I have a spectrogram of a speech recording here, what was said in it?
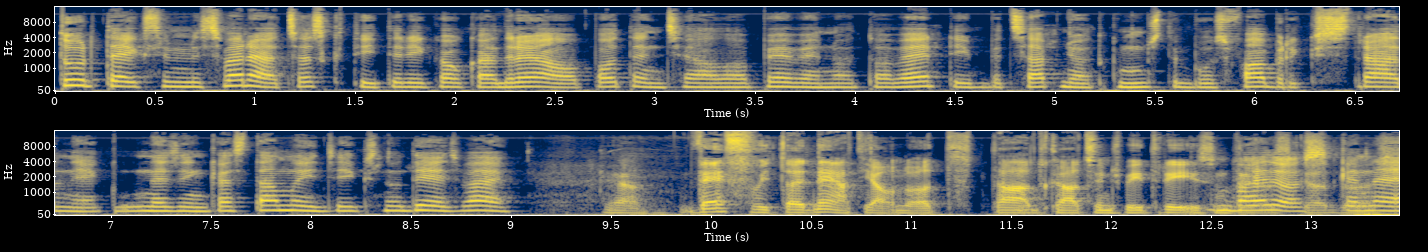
Tur, teiksim, es varētu saskatīt arī kaut kādu reālu potenciālo pievienoto vērtību, bet sapņot, ka mums te būs fabrikas strādnieki, nezinu, kas tam līdzīgs, nu diez vai. Jā. Vefu tad neatjaunot tādu, kāds viņš bija 30 Baidos, ka nē,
